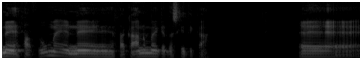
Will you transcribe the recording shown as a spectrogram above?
ναι, θα δούμε, ναι, θα κάνουμε και τα σχετικά. Ε,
